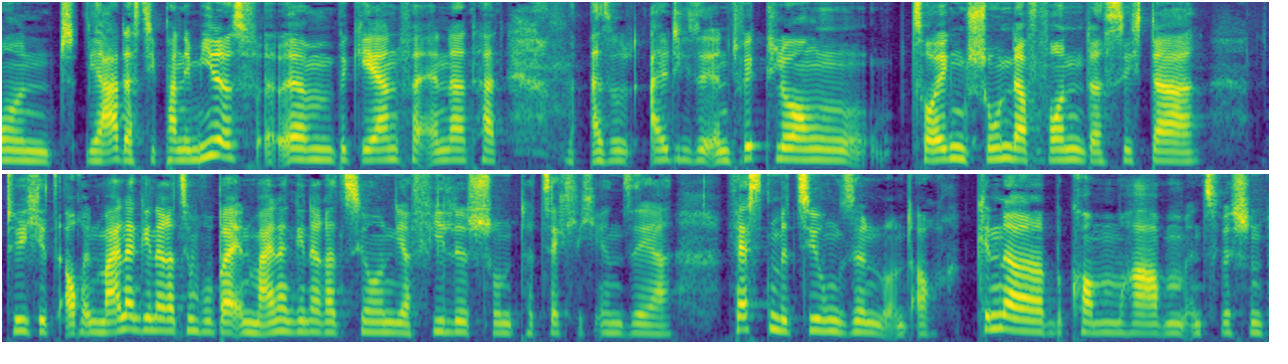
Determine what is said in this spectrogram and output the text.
und ja, dass die Pandemie das ähm, Begehren verändert hat. Also all diese Entwicklungen zeugen schon davon, dass sich da natürlich jetzt auch in meiner Generation, wobei in meiner Generation ja viele schon tatsächlich in sehr festen Beziehungen sind und auch Kinder bekommen haben inzwischen.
